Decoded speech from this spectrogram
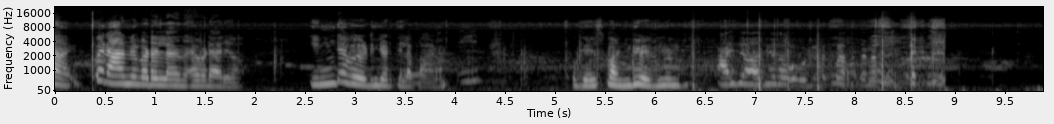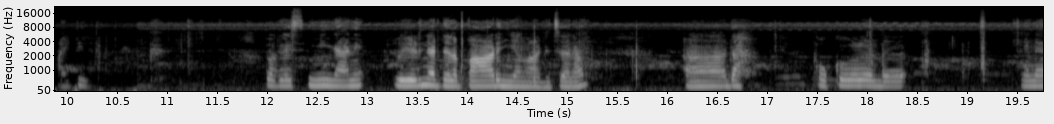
ആ ഇപ്പൊ ഞാൻ ഇവിടെ ഉള്ള എവിടെ അറിയോ എന്റെ വീടിന്റെ അടുത്തുള്ള പാടം. ഓക്കെ വണ്ടി വരുന്നുണ്ട്. ഗൈസ് ഇനി ഞാൻ വീടിന്റെ അടുത്തുള്ള പാടം ഞാൻ കാണിച്ചു തരാം. അതാ കൊക്കുകളുണ്ട്. ഇങ്ങനെ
